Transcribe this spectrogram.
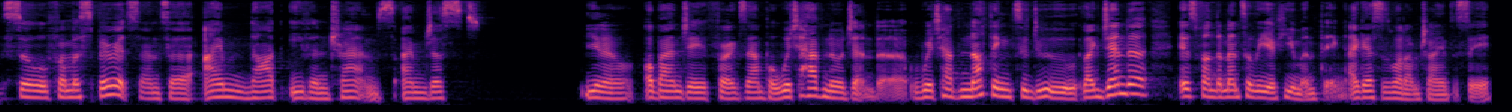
So from a spirit center, I'm not even trans. I'm just you know, Ogbanje, for example, which have no gender, which have nothing to do, like gender is fundamentally a human thing, I guess is what I'm trying to say.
